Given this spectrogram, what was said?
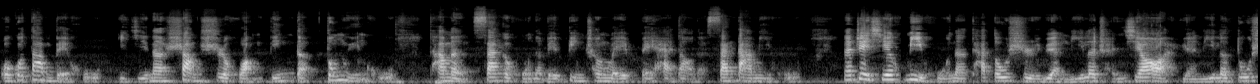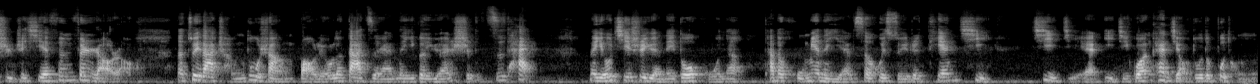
欧国淡北湖，以及呢上市幌町的东云湖，它们三个湖呢被并称为北海道的三大密湖。那这些密湖呢，它都是远离了尘嚣啊，远离了都市这些纷纷扰扰，那最大程度上保留了大自然的一个原始的姿态。那尤其是远内多湖呢，它的湖面的颜色会随着天气、季节以及观看角度的不同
